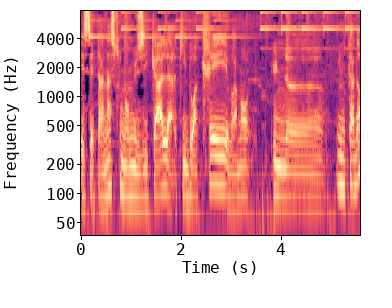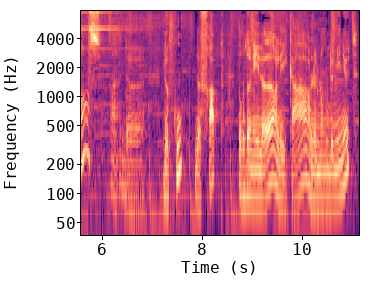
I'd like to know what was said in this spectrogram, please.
Et c'est un instrument musical qui doit créer vraiment une, euh, une cadence hein, de, de coups, de frappes, pour donner l'heure, l'écart, le nombre de minutes.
